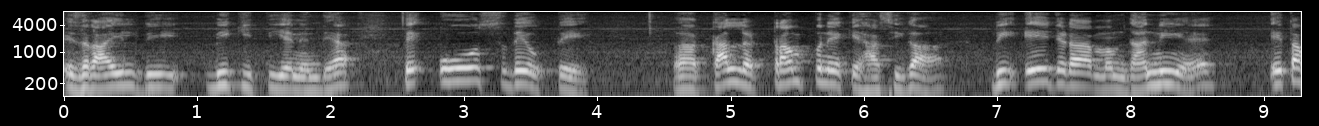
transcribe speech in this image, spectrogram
ਇਜ਼ਰਾਈਲ ਦੀ ਵੀ ਕੀਤੀ ਹੈ ਨਿੰਦਿਆ ਤੇ ਉਸ ਦੇ ਉੱਤੇ ਕੱਲ ਟਰੰਪ ਨੇ ਕਿਹਾ ਸੀਗਾ ਵੀ ਇਹ ਜਿਹੜਾ ਮਮਦਾਨੀ ਹੈ, ਇਹ ਤਾਂ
